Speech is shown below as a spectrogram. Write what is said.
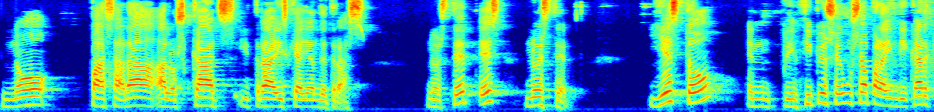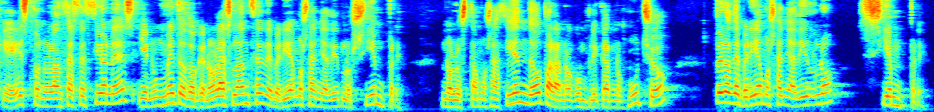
No pasará a los catch y tries que hayan detrás. No except es no except. Y esto en principio se usa para indicar que esto no lanza excepciones y en un método que no las lance deberíamos añadirlo siempre. No lo estamos haciendo para no complicarnos mucho, pero deberíamos añadirlo siempre.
